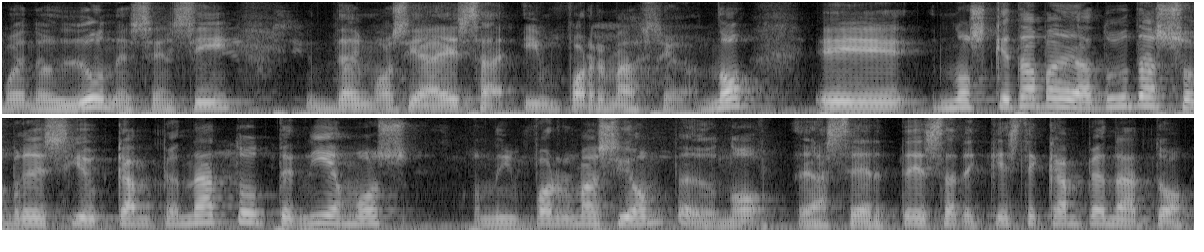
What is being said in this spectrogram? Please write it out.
bueno, el lunes en sí, demos ya esa información, ¿no? Eh, nos quedaba la duda sobre si el campeonato teníamos una información, pero no la certeza de que este campeonato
